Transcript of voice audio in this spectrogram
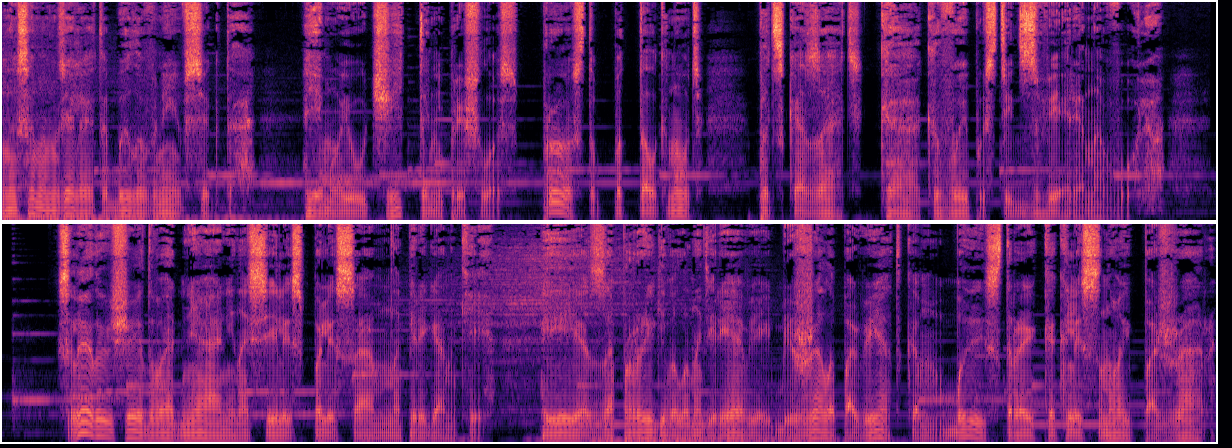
На самом деле это было в ней всегда — Ему и учить-то не пришлось. Просто подтолкнуть, подсказать, как выпустить зверя на волю. Следующие два дня они носились по лесам на перегонки. И запрыгивала на деревья и бежала по веткам, быстрая, как лесной пожар,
